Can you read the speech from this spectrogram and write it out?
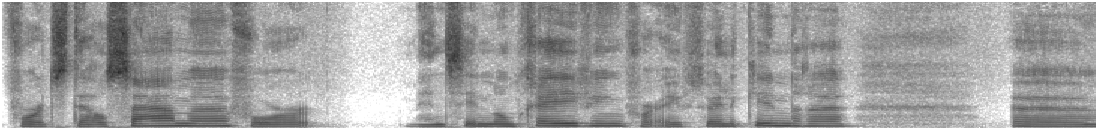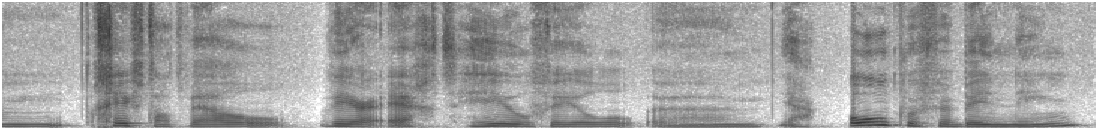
voor het stel samen, voor mensen in de omgeving, voor eventuele kinderen. Ehm, geeft dat wel weer echt heel veel ehm, ja, open verbinding.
